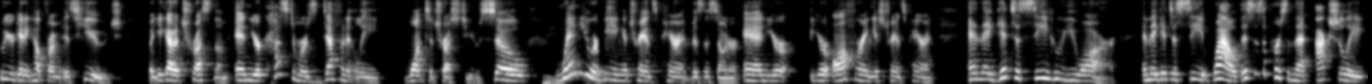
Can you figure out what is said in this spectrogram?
who you're getting help from is huge, but you got to trust them. And your customers definitely want to trust you. So hmm when you are being a transparent business owner and your your offering is transparent, and they get to see who you are and they get to see wow this is a person that actually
